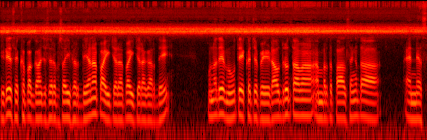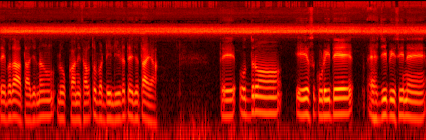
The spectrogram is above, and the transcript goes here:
ਜਿਹੜੇ ਸਿੱਖ ਪੱਗਾਂ 'ਚ ਸਿਰਫ ਸਹੀ ਫਿਰਦੇ ਆ ਨਾ ਭਾਈਚਾਰਾ ਭਾਈਚਾਰਾ ਕਰਦੇ। ਉਹਨਾਂ ਦੇ ਮੂੰਹ ਤੇ ਇੱਕ ਚਪੇੜ ਆ, ਉਧਰੋਂ ਤਾਂ ਵਾ ਅੰਮ੍ਰਿਤਪਾਲ ਸਿੰਘ ਦਾ ਐਨਐਸਏ ਵਧਾਤਾ ਜਿਹਨਾਂ ਨੂੰ ਲੋਕਾਂ ਨੇ ਸਭ ਤੋਂ ਵੱਡੀ ਲੀਡ ਤੇ ਜਿਤਾਇਆ। ਤੇ ਉਧਰੋਂ ਇਸ ਕੁੜੀ ਤੇ ਐਸਜੀਪੀਸੀ ਨੇ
